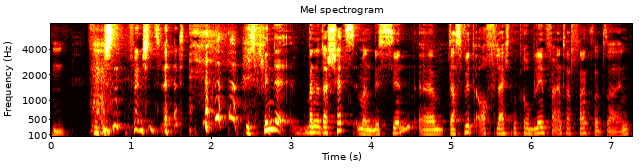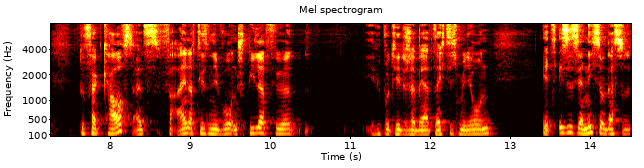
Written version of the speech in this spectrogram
ähm, Wünschenswert. Ich finde, man unterschätzt immer ein bisschen, ähm, das wird auch vielleicht ein Problem für Eintracht Frankfurt sein. Du verkaufst als Verein auf diesem Niveau einen Spieler für hypothetischer Wert 60 Millionen. Jetzt ist es ja nicht so, dass du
